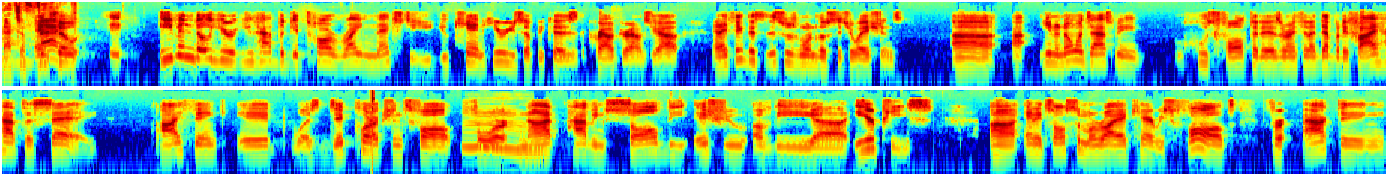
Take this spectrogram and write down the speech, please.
That's a fact. and so, it, even though you're you have the guitar right next to you, you can't hear yourself because the crowd drowns you out. And I think this this was one of those situations. Uh, I, you know, no one's asked me whose fault it is or anything like that. But if I had to say, I think it was Dick Clarkson's fault for Hmm. not having solved the issue of the uh, earpiece, uh, and it's also Mariah Carey's fault for acting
